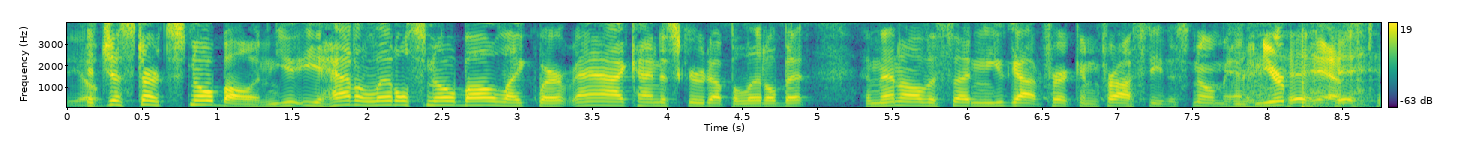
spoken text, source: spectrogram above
Yep. It just starts snowballing. You you had a little snowball like where ah, I kind of screwed up a little bit, and then all of a sudden you got frickin' Frosty the Snowman, and you're pissed.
